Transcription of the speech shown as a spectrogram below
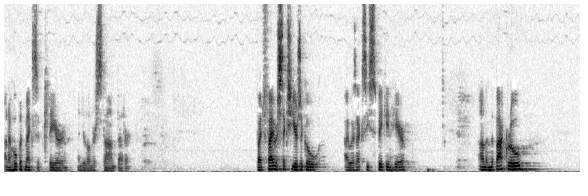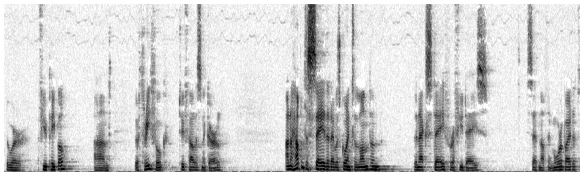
And I hope it makes it clear and you'll understand better. About five or six years ago, I was actually speaking here, and in the back row, there were a few people, and there were three folk, two fellas and a girl. And I happened to say that I was going to London the next day for a few days said nothing more about it,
